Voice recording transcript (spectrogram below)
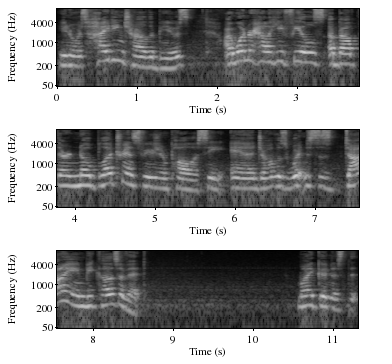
you know, is hiding child abuse. I wonder how he feels about their no blood transfusion policy and Jehovah's Witnesses dying because of it. My goodness, th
